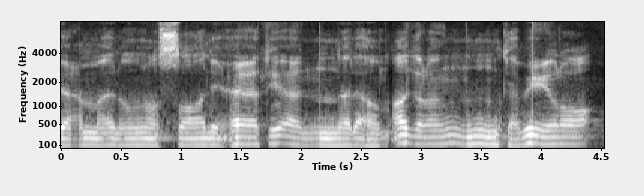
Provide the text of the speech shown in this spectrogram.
يعملون الصالحات أن لهم أجرا كبيرا.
